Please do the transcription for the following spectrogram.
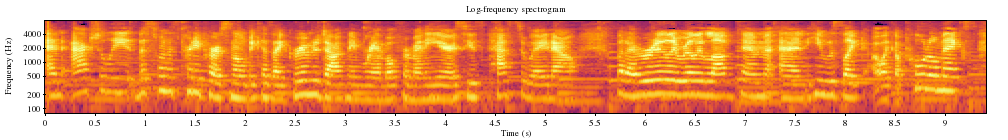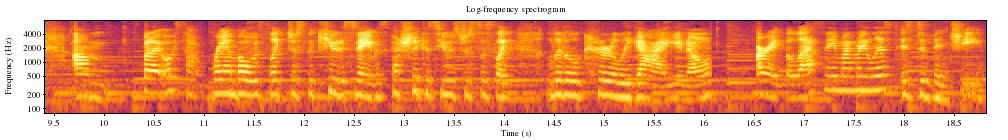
And actually, this one is pretty personal because I groomed a dog named Rambo for many years. He's passed away now, but I really, really loved him and he was like, like a poodle mix. Um, but I always thought Rambo was like just the cutest name, especially because he was just this like little curly guy, you know? All right, the last name on my list is Da Vinci.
